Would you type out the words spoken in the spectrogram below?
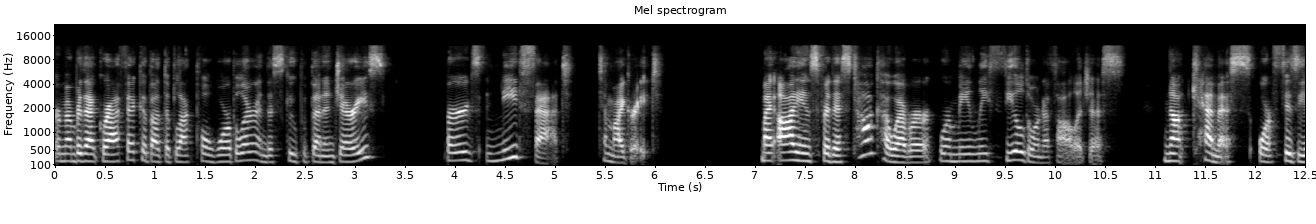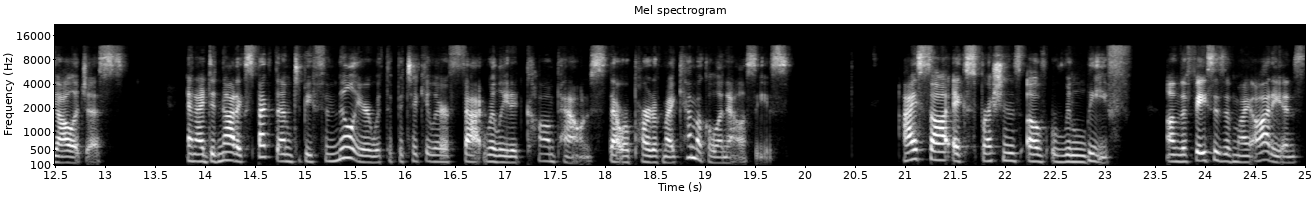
Remember that graphic about the blackpoll warbler and the scoop of Ben & Jerry's? Birds need fat to migrate. My audience for this talk, however, were mainly field ornithologists, not chemists or physiologists. And I did not expect them to be familiar with the particular fat-related compounds that were part of my chemical analyses. I saw expressions of relief on the faces of my audience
